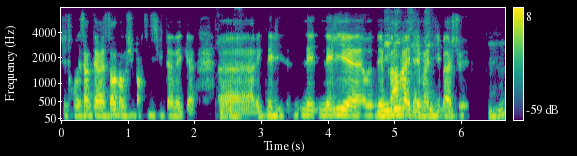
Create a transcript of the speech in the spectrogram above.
j'ai trouvé ça intéressant. Donc je suis parti discuter avec, avec Nelly Nelly euh, au départ et qui m'a dit bah, je... mm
